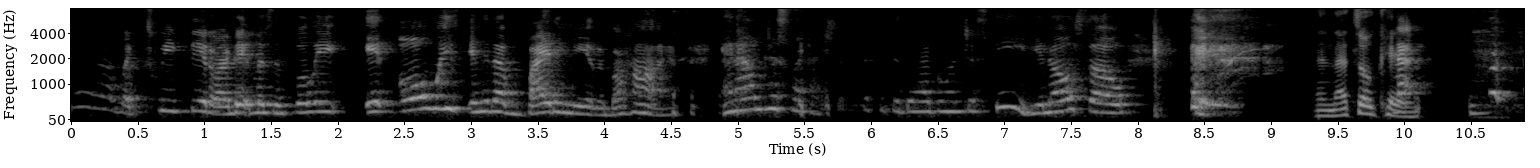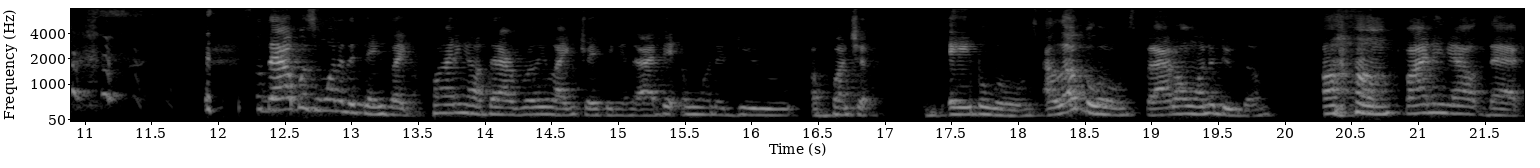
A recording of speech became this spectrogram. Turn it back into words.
uh, like tweaked it or I didn't listen fully, it always ended up biting me in the behind. And I'm just like, I should listen to Dad going Justine, you know? So and that's okay. That, that was one of the things, like finding out that I really like draping and that I didn't want to do a bunch of A balloons. I love balloons, but I don't want to do them. Um, finding out that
